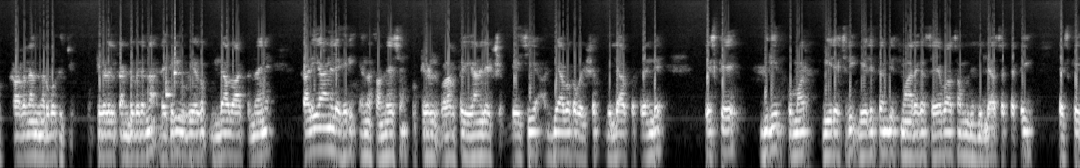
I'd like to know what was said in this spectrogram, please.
ഉദ്ഘാടനം നിർവഹിച്ചു. കുട്ടികളിൽ കണ്ടുവരുന്ന ലഹരി ഉപയോഗം ഇല്ലാതാക്കുന്നതിന് കളിയാണ് ലഹരി എന്ന സന്ദേശം കുട്ടികളിൽ വളർത്തുകയാണ് ലക്ഷ്യം. ദേശീയ അധ്യാപക പരിഷത്ത് ജില്ലാ president S K Dileep Kumar Veerasree Veluthampi സ്മാരക സേവാ സമിതി ജില്ലാ secretary S K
